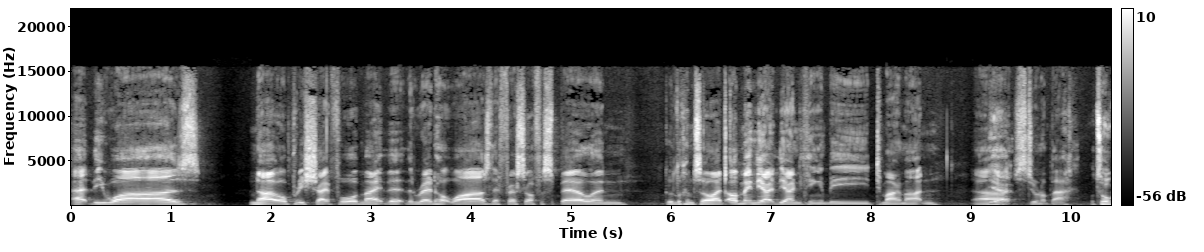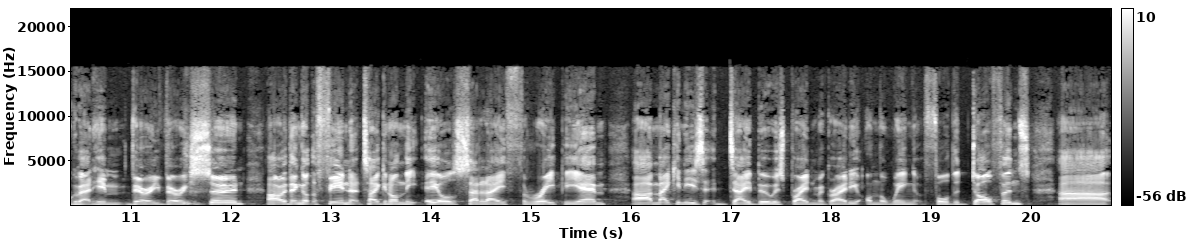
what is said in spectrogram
At the Wars, no, all pretty straightforward, mate. The, the red hot Wars, they're fresh off a spell and good looking side. I mean, the, the only thing would be Te Maire Martin. Uh, Yeah. Still not back. We'll talk about him very, very soon. Uh, we then got the Finn taking on the Eels Saturday, 3 p.m. Uh, making his debut is Braden McGrady on the wing for the Dolphins. Uh,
